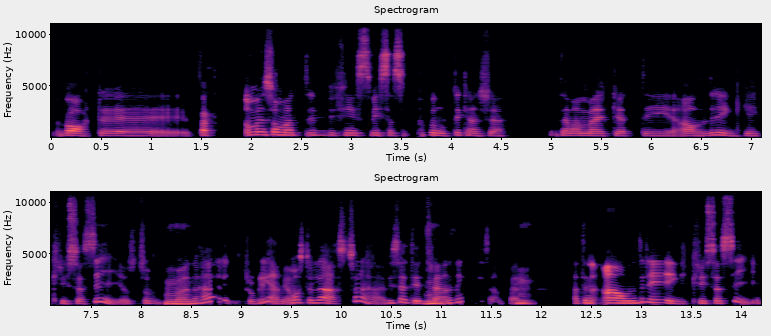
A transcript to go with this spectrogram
vart eh, fakt- ja, men som att det finns vissa punkter kanske där man märker att det aldrig kryssas i och så Mm. det här är ett problem, jag måste lösa det här. Vi det är Mm. träning till exempel. Att den aldrig kryssas i.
